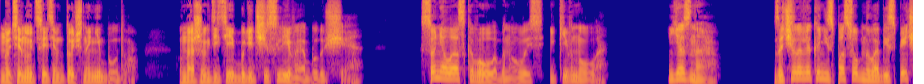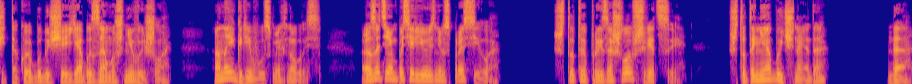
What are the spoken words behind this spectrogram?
но тянуть с этим точно не буду. У наших детей будет счастливое будущее». Соня ласково улыбнулась и кивнула. «Я знаю. За человека, неспособного обеспечить такое будущее, я бы замуж не вышла». Она игриво усмехнулась. А затем посерьезнее спросила. «Что-то произошло в Швеции? Что-то необычное, да?» «Да».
